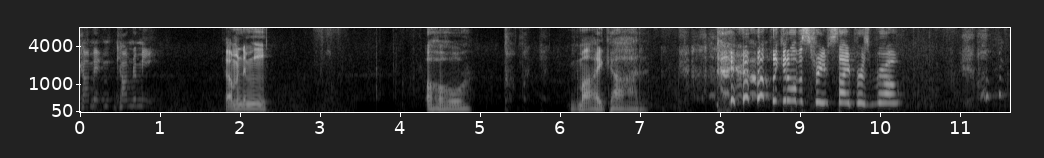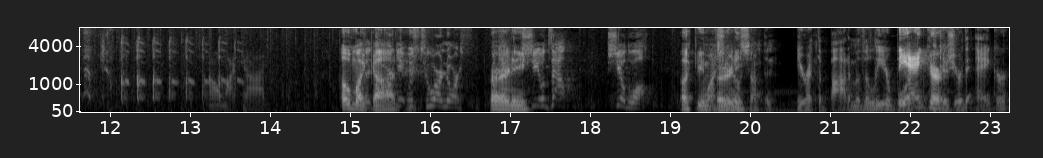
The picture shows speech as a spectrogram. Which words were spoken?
Come in, come to me. Coming to me. Oh my god all the stream snipers, bro. Oh my god. Oh my the god. It was to our north. Bernie. Shields out. Shield wall. Fucking Bernie. You know something. You're at the bottom of the leaderboard. The anchor. Because you're the anchor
